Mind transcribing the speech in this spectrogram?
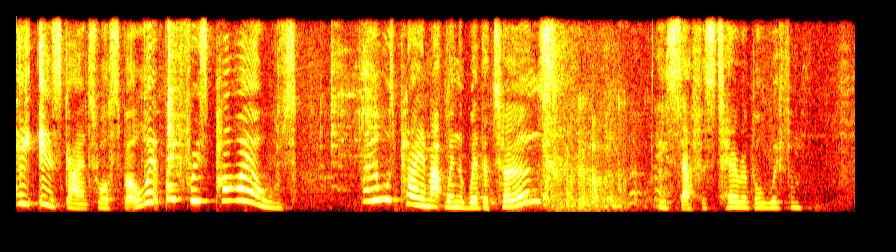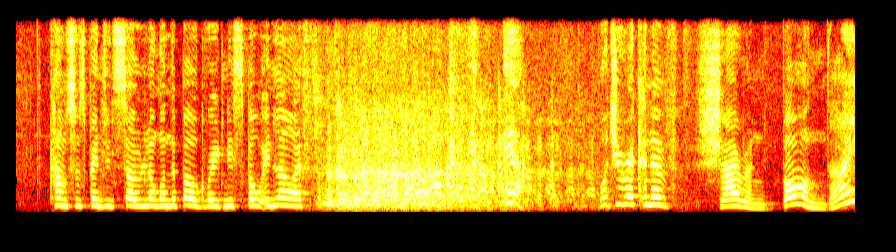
he is going to hospital, it'd be for his piles. They always play him up when the weather turns. he suffers terrible with them. Comes from spending so long on the bog reading his sporting life. yeah. What do you reckon of Sharon Bond, eh?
